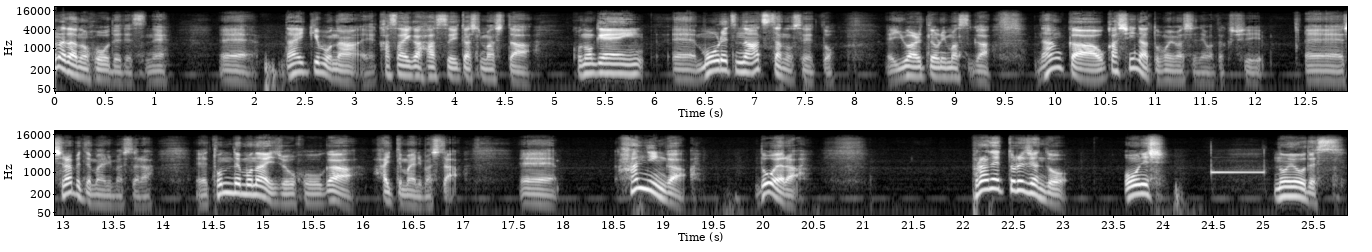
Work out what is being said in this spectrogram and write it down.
ナダの方でですね、えー、大規模な火災が発生いたしました。この原因、えー、猛烈な暑さのせいとえ言われておりますが、なんかおかしいなと思いましてね、私。え、調べてまいりましたら、えとんでもない情報が入ってまいりました。え犯人が、どうやら、プラネットレジェンド、大西、のようです。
